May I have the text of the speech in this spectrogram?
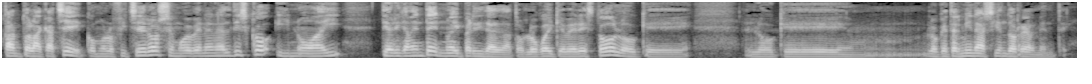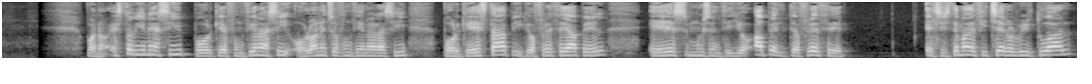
tanto la caché como los ficheros se mueven en el disco y no hay, teóricamente, no hay pérdida de datos. Luego hay que ver esto, lo que, lo que, lo que termina siendo realmente. Bueno, esto viene así porque funciona así o lo han hecho funcionar así porque esta API que ofrece Apple es muy sencillo. Apple te ofrece el sistema de ficheros virtual,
